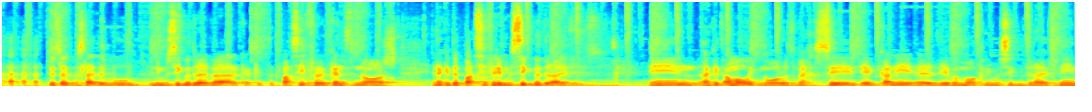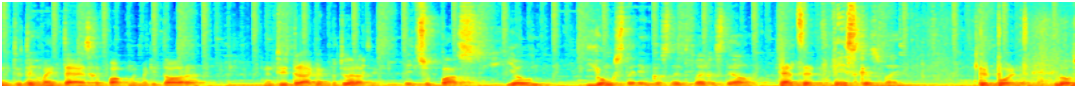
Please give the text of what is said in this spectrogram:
Toe het ek besluit ek wil in die musiekbedryf werk. Ek het 'n passie vir kunstenaars en ek het 'n passie vir die musiekbedryf. En ek het almal ignoreer wat my gesê het jy kan nie 'n lewe maak in die musiekbedryf nie en toe het ek Ja. my tas gepak met my gitare en toe trek ek Pretoria toe. Jy het sopas jou jongste enkelsnit vrygestel. That's it. Weskus wyn. Good point. Loop 'n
